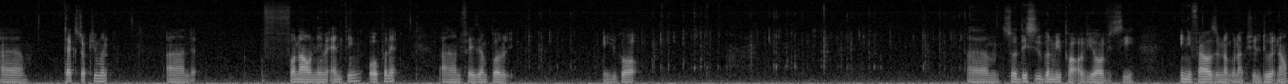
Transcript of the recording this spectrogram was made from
uh, text document and for now name anything open it and for example you got um, so this is going to be part of your obviously ini files I'm not going to actually do it now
